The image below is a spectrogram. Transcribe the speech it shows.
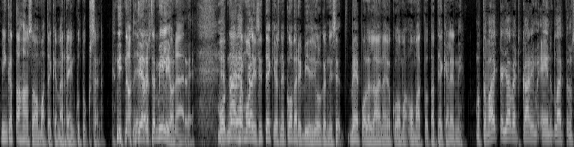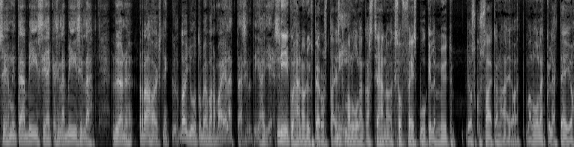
minkä tahansa oma tekemän renkutuksen, niin ne olisi tiedä se miljonäärejä. Mut näinhän veikka... moni sitten teki, jos ne coveribiisi julkaisi, niin se B-puolelle aina joku oma, oma tota tekele, niin mutta vaikka Javed Karim ei nyt laittanut siihen mitään biisiä, eikä sillä biisillä lyönyt rahoiksi, niin kyllä toi YouTube varmaan elättää silti ihan jees. Niin kuin hän on yksi perustajista, niin. mä luulen kanssa. Sehän on, eikö se ole Facebookille myyty joskus aikanaan jo, että mä luulen kyllä, että ei ole.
